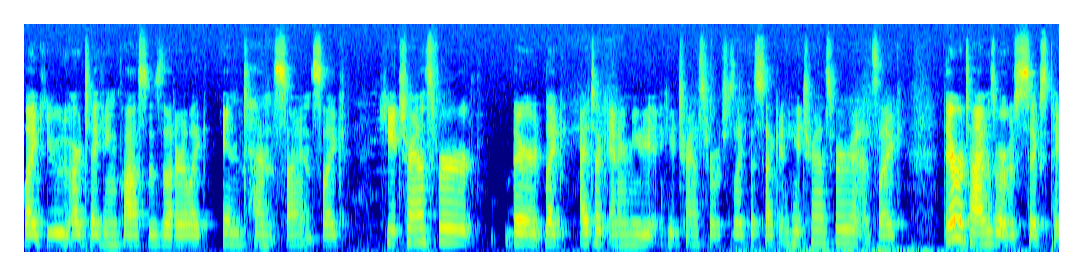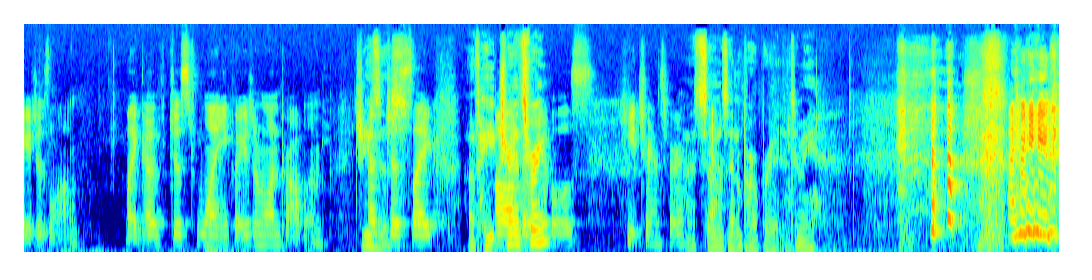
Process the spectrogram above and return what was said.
Like you are taking classes that are like intense science, like heat transfer. They're like I took intermediate heat transfer, which is like the second heat transfer, and it's like there were times where it was six pages long, like of just one equation, one problem, Jesus. of just like of heat transferring? variables. Heat transfer. That sounds inappropriate to me. I mean,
